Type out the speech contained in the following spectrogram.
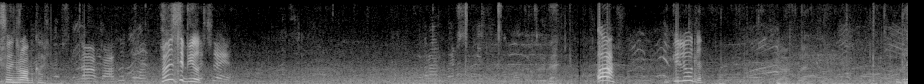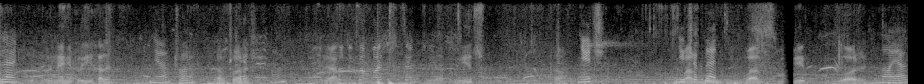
Що він робить? каже? На, папа, то Що він б'ють? ще. О! Які люди. Добрий день. Ви нині приїхали? Ні, вчора. А вчора? Як? Тут сам маєте? Як ніч? Ніч. Ніч як день. У вас світ, ложі. Ну а як?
